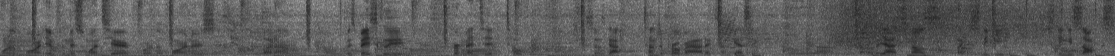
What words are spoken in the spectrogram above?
one of the more infamous ones here for the foreigners. But um, it's basically fermented tofu. So it's got tons of probiotics, I'm guessing. Um, but yeah, it smells like stinky, stinky socks.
